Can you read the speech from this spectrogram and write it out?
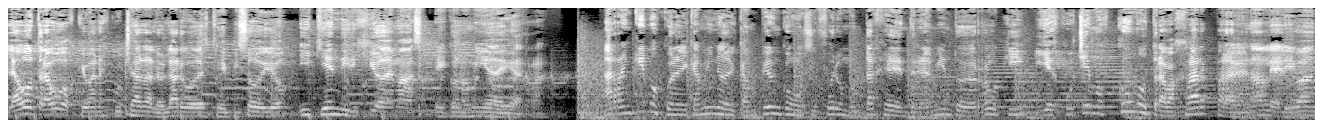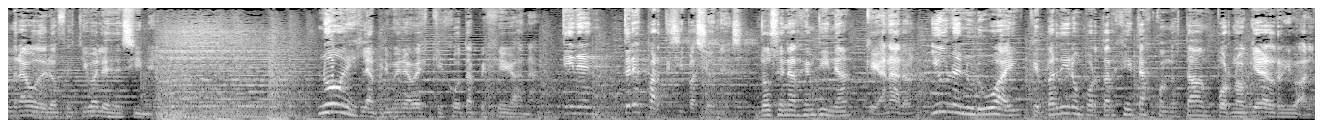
la otra voz que van a escuchar a lo largo de este episodio y quien dirigió además Economía de Guerra. Arranquemos con el camino del campeón como si fuera un montaje de entrenamiento de Rocky y escuchemos cómo trabajar para ganarle al Iván Drago de los festivales de cine. No es la primera vez que JPG gana. Tienen tres participaciones, dos en Argentina, que ganaron, y una en Uruguay, que perdieron por tarjetas cuando estaban por noquear al rival.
